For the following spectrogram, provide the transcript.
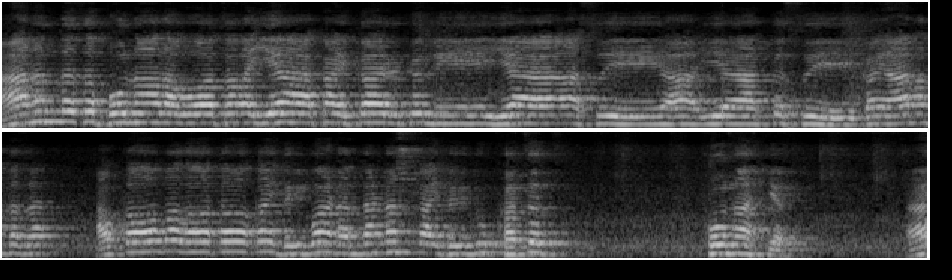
आनंदाचा फोन आला बुवा चला या काय कार्यक्रम आहे? या असं आहे या तसं आहे. काय आनंदाचा? अहो कवा बघावा काहीतरी भांडण तांडण काहीतरी दुःखाचंच फोन असतात हा?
